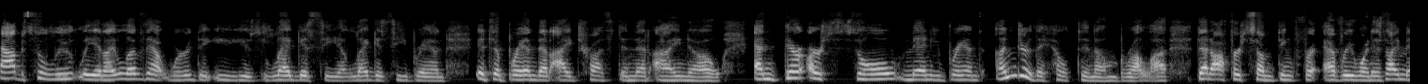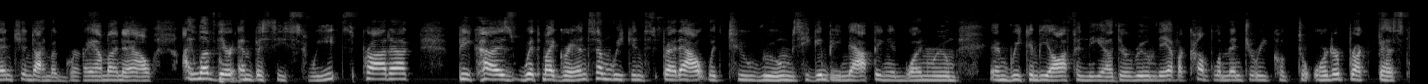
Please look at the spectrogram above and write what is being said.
Absolutely. And I love that word that you use, legacy, a legacy brand. It's a brand that I trust and that I know. And there are so many brands under the Hilton umbrella that offer something for everyone. As I mentioned, I'm a grandma now. I love their mm-hmm. Embassy Suites product because with my grandson, we can spread out with two rooms. He can be napping in one room and we can be off in the other room. They have a complimentary cook to order breakfast.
